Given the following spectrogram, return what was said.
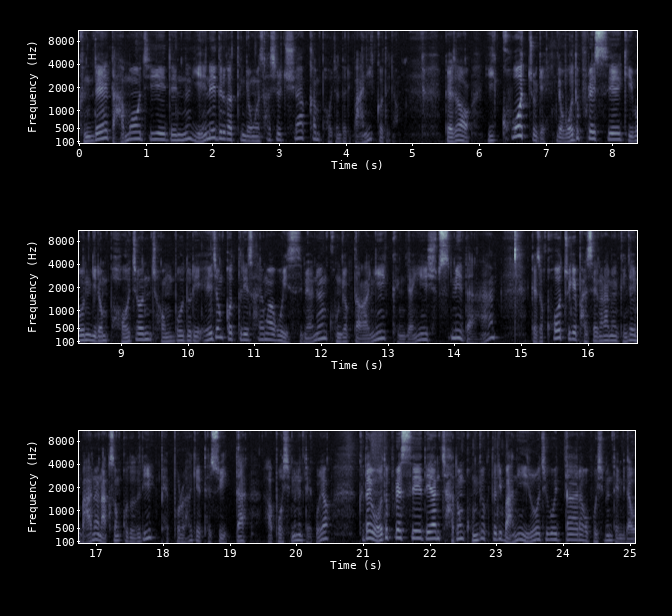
근데 나머지에 되는 얘네들 같은 경우는 사실 취약한 버전들이 많이 있거든요 그래서 이 코어 쪽에 WordPress의 기본 이런 버전 정보들이 예전 것들이 사용하고 있으면은 공격당하기 굉장히 쉽습니다. 그래서 코어 쪽에 발생을 하면 굉장히 많은 악성 코드들이 배포를 하게 될 수 있다. 아, 보시면 되고요. 그 다음에 WordPress에 대한 자동 공격들이 많이 이루어지고 있다라고 보시면 됩니다.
